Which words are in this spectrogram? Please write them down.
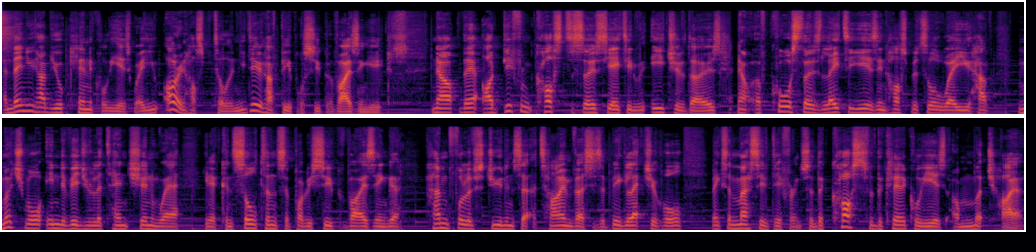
And then you have your clinical years where you are in hospital and you do have people supervising you. Now, there are different costs associated with each of those. Now, of course, those later years in hospital where you have much more individual attention, where you know consultants are probably supervising a handful of students at a time versus a big lecture hall makes a massive difference. So the costs for the clinical years are much higher.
